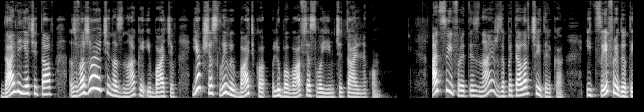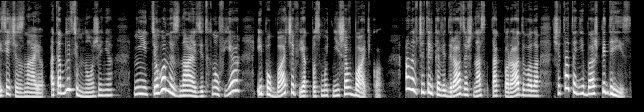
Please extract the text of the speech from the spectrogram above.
Далі я читав, зважаючи на знаки, і бачив, як щасливий батько любувався своїм читальником. А цифри ти знаєш? запитала вчителька. І цифри до тисячі знаю, а таблицю множення. Ні, цього не знаю, зітхнув я і побачив, як посмутнішав батько. Але вчителька відразу ж нас так порадувала, що тата ніби аж підріс,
